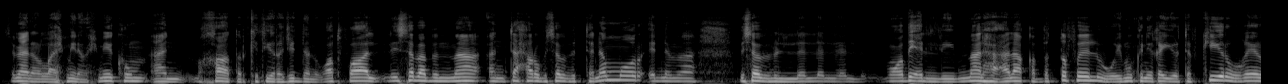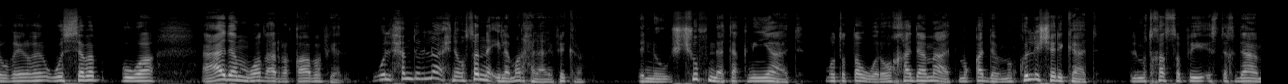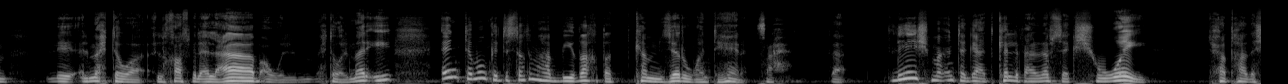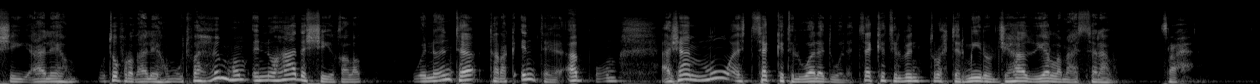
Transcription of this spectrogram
سمعنا الله يحمينا ويحميكم عن مخاطر كثيرة جدا وأطفال لسبب ما انتحروا بسبب التنمر إنما بسبب ال- ال- ال- المواضيع اللي ما لها علاقة بالطفل وممكن يغير تفكيره وغيره وغيره وغيره والسبب هو عدم وضع الرقابة في هذا. والحمد لله إحنا وصلنا إلى مرحلة على فكرة إنه شفنا تقنيات متطوره وخدمات مقدمة من كل الشركات المتخصصة في استخدام للمحتوى الخاص بالألعاب أو المحتوى المرئي أنت ممكن تستخدمها بضغطة كم زر وانتهينا. صح. ليش ما أنت قاعد تكلف على نفسك شوي تحط هذا الشيء عليهم وتفرض عليهم وتفهمهم إنه هذا الشيء غلط وإنه أنت ترك أنت يا اب وام عشان مو تسكت الولد ولا تسكت البنت تروح ترمي له الجهاز ويلا مع السلامة. صح.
